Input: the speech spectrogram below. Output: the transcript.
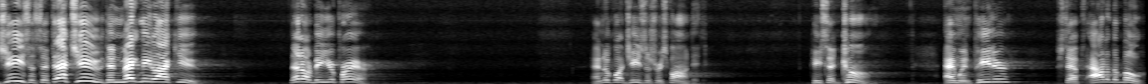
Jesus, if that's you, then make me like you. That ought to be your prayer. And look what Jesus responded. He said, Come. And when Peter stepped out of the boat,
